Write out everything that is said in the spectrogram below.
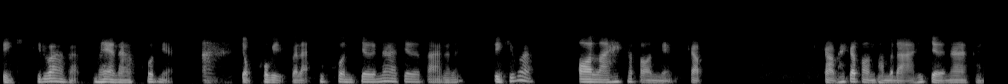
สิ่งคิดว่าแบบในอนาคตเนี่ย อ่า จบโควิดไปละทุกคนเจอหน้าเจอตากันแล้วสิ่งคิดว่า ออนไลน์ให้กระตอนเนี่ยกับ กับให้กระตอนธรรมดาที่เจอหน้ากัน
